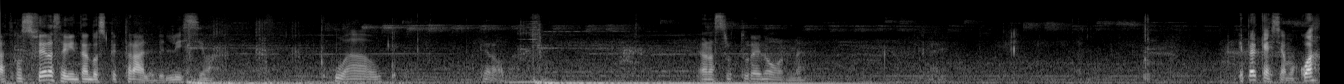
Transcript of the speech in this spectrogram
L'atmosfera sta diventando spettrale, bellissima. Wow. Che roba. È una struttura enorme. Ok. E perché siamo qua?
